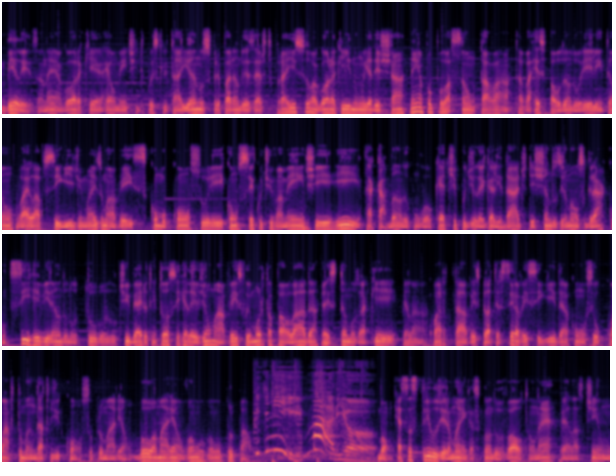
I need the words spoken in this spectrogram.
beleza, né? Agora que é realmente depois que ele tá aí anos preparando o exército para isso, agora que ele não ia deixar, nem a população tava tava respaldando ele, então vai lá seguir de mais uma vez como cônsule consecutivamente e acabando com qualquer tipo de legalidade, deixando os irmãos Graco se revirando no túmulo. Tibério tentou se reeleger uma vez, foi morto a paulada. Já estamos aqui pela quarta vez, pela terceira vez seguida, com o seu quarto mandato de cônsul pro Marião. Boa, Marião, vamos, vamos por pau. Me, Mario! Bom, essas tribos germânicas, quando voltam, né, elas tinham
